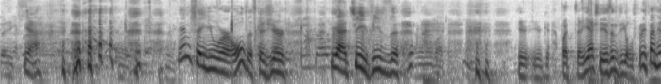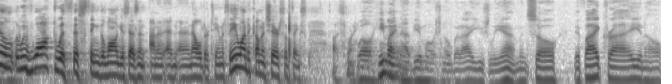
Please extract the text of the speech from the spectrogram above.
Thanks. Yeah. didn't say you were oldest because you're, yeah, chief. He's the. you're, you're. But uh, he actually isn't the oldest. But he's been here. We've walked with this thing the longest as an, on an, an, an elder team, and so he wanted to come and share some things uh, this morning. Well, he might not be emotional, but I usually am, and so if I cry, you know,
